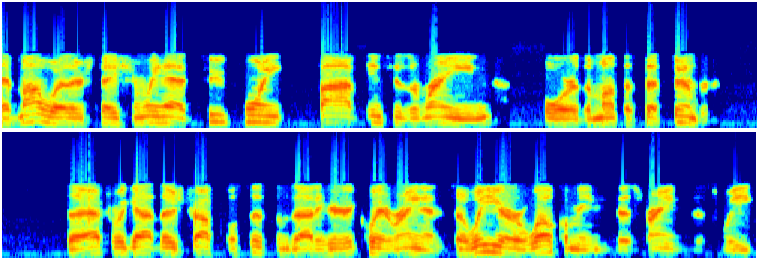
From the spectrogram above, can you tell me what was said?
at my weather station, we had 2.5 inches of rain for the month of September. So after we got those tropical systems out of here, it quit raining. So we are welcoming this rain this week.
